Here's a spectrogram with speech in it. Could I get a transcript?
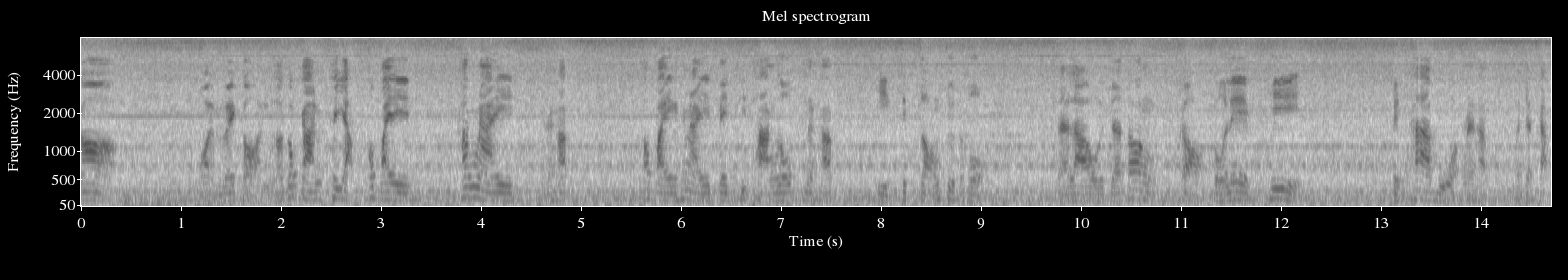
ก็ปล่อยมันไว้ก่อน เราต้องการขยับเข้าไป ข้างในนะครับ เข้าไปข้างในเป็นทิศทางลบนะครับ อีก 12.6 แต่เราจะต้องกรอกตัวเลขที่เป็นค่าบวกนะครับ มันจะกลับ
